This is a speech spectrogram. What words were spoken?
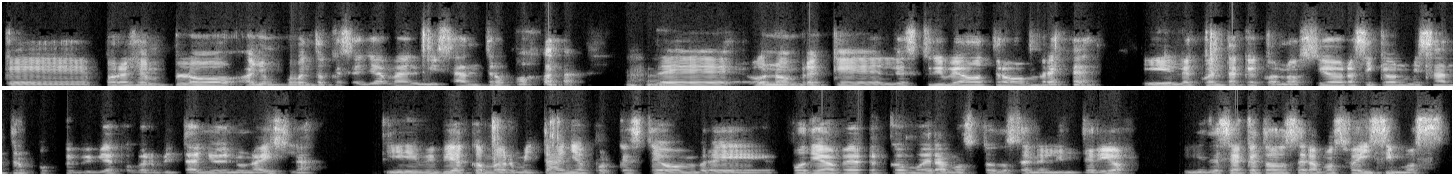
que por ejemplo hay un cuento que se llama El misántropo, de un hombre que le escribe a otro hombre y le cuenta que conoció ahora sí que un misántropo que vivía como ermitaño en una isla y vivía como ermitaño porque este hombre podía ver cómo éramos todos en el interior y decía que todos éramos feísimos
